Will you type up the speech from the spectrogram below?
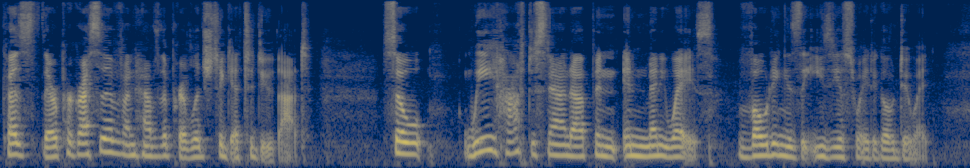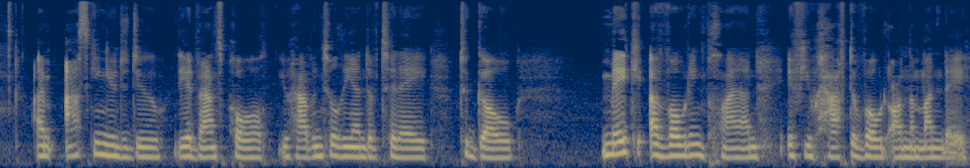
Because they're progressive and have the privilege to get to do that. So we have to stand up in, in many ways. Voting is the easiest way to go do it. I'm asking you to do the advance poll. You have until the end of today to go. Make a voting plan if you have to vote on the Monday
